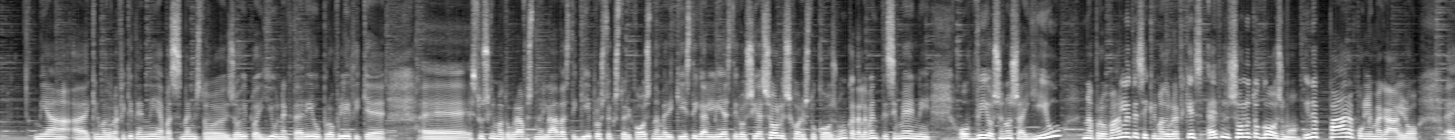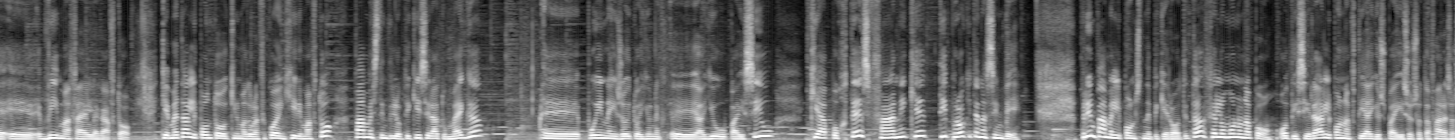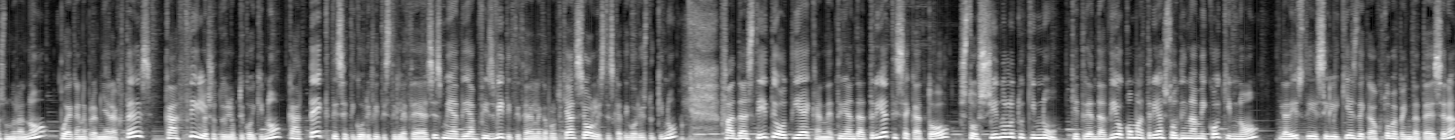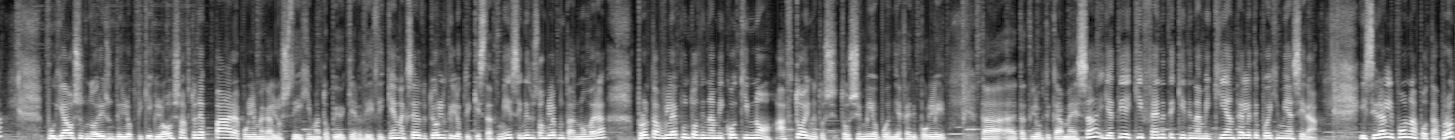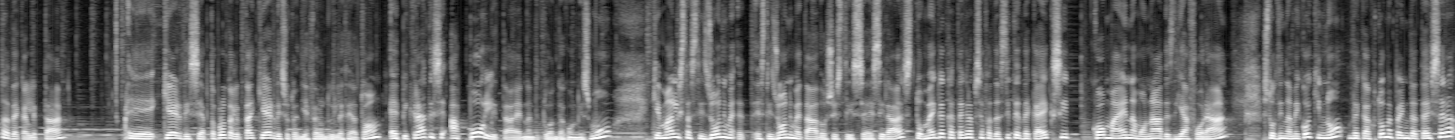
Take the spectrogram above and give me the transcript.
μια κινηματογραφική ταινία βασισμένη στο ζωή του Αγίου Νεκταρίου προβλήθηκε ε, στους κινηματογράφους στην Ελλάδα, στην Κύπρο, στο εξωτερικό, στην Αμερική, στη Γαλλία, στη Ρωσία, σε όλες τις χώρες του κόσμου. Καταλαβαίνετε τι σημαίνει ο βίος ενός Αγίου να προβάλλεται σε κινηματογραφικές αίθουσες σε όλο τον κόσμο. Είναι πάρα πολύ μεγάλο ε, ε, βήμα θα έλεγα αυτό. Και μετά λοιπόν το κινηματογραφικό εγχείρημα αυτό πάμε στην τηλεοπτική σειρά του Μέγκα ε, που είναι η ζωή του Αγίου, ε, Αγίου Παϊσίου και από χτες φάνηκε τι πρόκειται να συμβεί. Πριν πάμε λοιπόν στην επικαιρότητα, θέλω μόνο να πω ότι η σειρά λοιπόν αυτή Άγιος Παΐσιος ο Ταφάρας στον ουρανό που έκανε πρεμιέρα χτες, καθήλωσε το τηλεοπτικό κοινό, κατέκτησε την κορυφή της τηλεθέασης με αδιαμφισβήτητη θα έλεγα πρωτιά σε όλες τις κατηγορίες του κοινού. Φανταστείτε ότι έκανε 33% στο σύνολο του κοινού και 32,3% στο δυναμικό κοινό δηλαδή στις ηλικίες 18 με 54, που για όσους γνωρίζουν τηλεοπτική γλώσσα, αυτό είναι πάρα πολύ μεγάλο στοίχημα το οποίο κερδίθηκε. Να ξέρετε ότι όλοι οι τηλεοπτικοί σταθμοί συνήθως όταν βλέπουν τα νούμερα, πρώτα βλέπουν το δυναμικό κοινό. Αυτό είναι το, το σημείο που ενδιαφέρει πολύ τα, ε, τα τηλεοπτικά μέσα, γιατί εκεί φαίνεται και η δυναμική, αν θέλετε, που έχει μια σειρά. Η σειρά λοιπόν από τα πρώτα 10 λεπτά ε, κέρδισε, από τα πρώτα λεπτά κέρδισε το ενδιαφέρον των τηλεθεατών, επικράτησε απόλυτα έναντι του ανταγωνισμού και μάλιστα στη ζώνη, ε, στη ζώνη μετάδοσης της ε, σειράς το Μέγκα κατέγραψε, φανταστείτε, 16,1 μονάδες διαφορά στο δυναμικό κοινό 18 με 54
